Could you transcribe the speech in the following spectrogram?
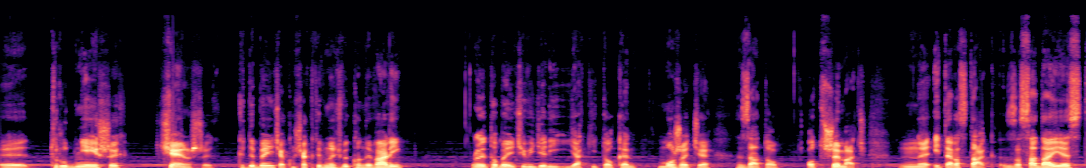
y, trudniejszych, cięższych. Gdy będziecie jakąś aktywność wykonywali, y, to będziecie widzieli, jaki token możecie za to otrzymać. Y, I teraz tak, zasada jest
